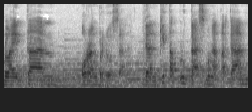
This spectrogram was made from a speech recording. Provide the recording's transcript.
melainkan orang berdosa. Dan kitab Lukas mengatakan,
